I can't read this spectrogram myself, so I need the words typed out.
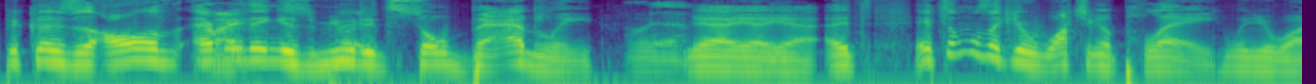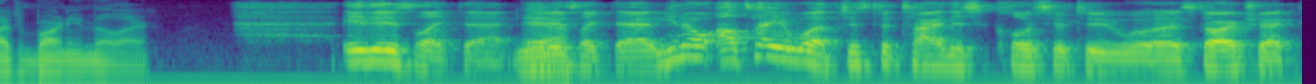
Because all of everything is muted right. so badly. Oh yeah. Yeah, yeah, yeah. It's it's almost like you're watching a play when you watch Barney Miller. It is like that. It Yeah. is like that. You know, I'll tell you what. Just to tie this closer to uh, Star Trek,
